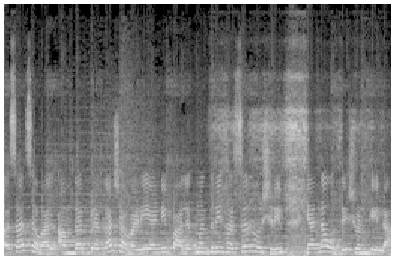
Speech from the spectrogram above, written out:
असा सवाल आमदार प्रकाश आवाडे यांनी पालकमंत्री हसन मुश्रीफ यांना उद्देशून केला.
